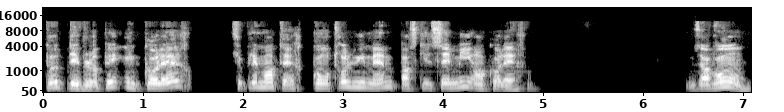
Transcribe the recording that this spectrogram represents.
peut développer une colère supplémentaire contre lui-même parce qu'il s'est mis en colère. Nous avons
